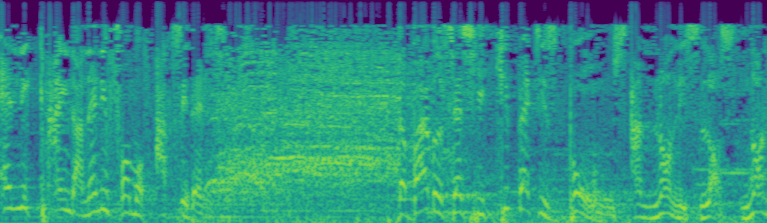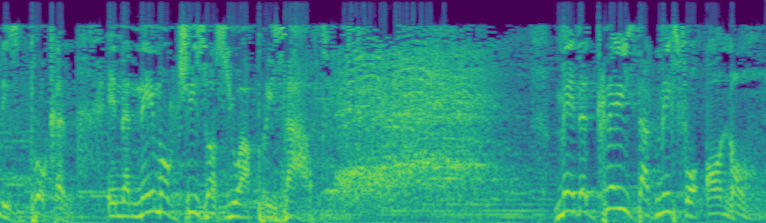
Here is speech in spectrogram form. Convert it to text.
any kind and any form of accident. The Bible says he keepeth his bones and none is lost, none is broken. In the name of Jesus, you are preserved. May the grace that makes for honor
